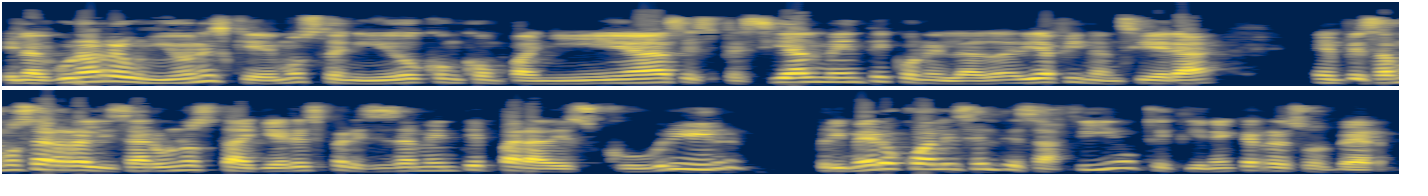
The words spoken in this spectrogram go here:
En algunas reuniones que hemos tenido con compañías, especialmente con el área financiera, empezamos a realizar unos talleres precisamente para descubrir, primero, cuál es el desafío que tiene que resolver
